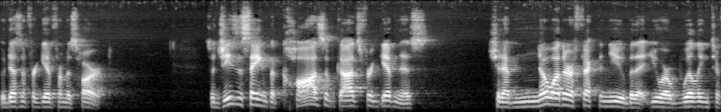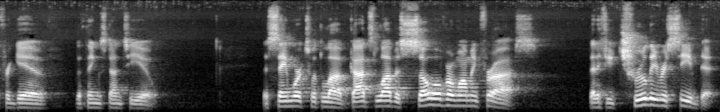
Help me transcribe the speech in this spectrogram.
who doesn't forgive from his heart. So Jesus saying the cause of God's forgiveness should have no other effect in you but that you are willing to forgive the things done to you. The same works with love. God's love is so overwhelming for us that if you truly received it,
